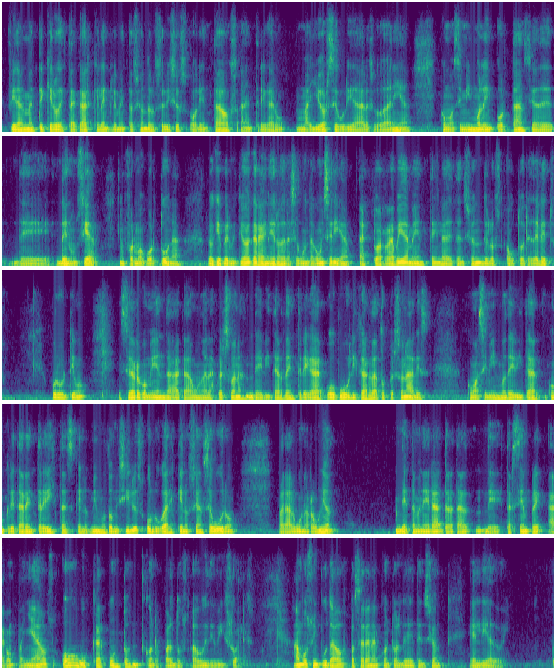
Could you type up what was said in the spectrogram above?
Finalmente, quiero destacar que la implementación de los servicios orientados a entregar mayor seguridad a la ciudadanía, como asimismo la importancia de, denunciar en forma oportuna, lo que permitió a Carabineros de la Segunda Comisaría actuar rápidamente en la detención de los autores del hecho. Por último, se recomienda a cada una de las personas de evitar de entregar o publicar datos personales, como asimismo de evitar concretar entrevistas en los mismos domicilios o lugares que no sean seguros para alguna reunión. De esta manera, tratar de estar siempre acompañados o buscar puntos con respaldos audiovisuales. Ambos imputados pasarán al control de detención el día de hoy.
